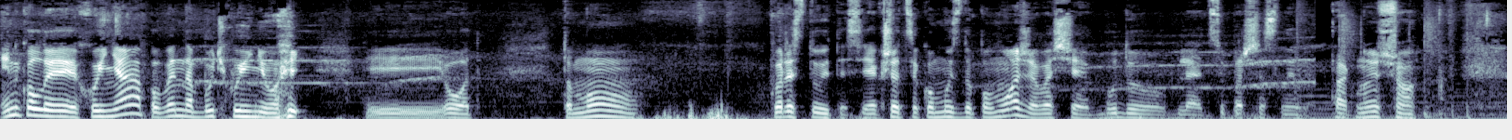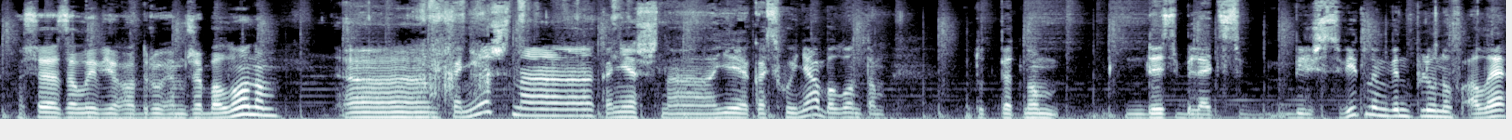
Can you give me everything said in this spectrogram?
інколи хуйня повинна бути хуйньою. І от. Тому користуйтеся. Якщо це комусь допоможе, вообще буду, блядь, супер щасливий. Так, ну і що? Ось я залив його другим же балоном. Е, Звісно, є якась хуйня, балон там тут п'ятном десь, блядь, більш світлим він плюнув, але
